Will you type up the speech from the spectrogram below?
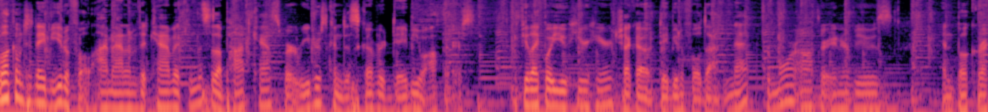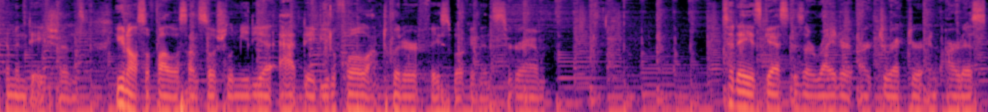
Welcome to Debutiful. I'm Adam Vitcavage, and this is a podcast where readers can discover debut authors. If you like what you hear here, check out debutiful.net for more author interviews and book recommendations. You can also follow us on social media at Debutiful on Twitter, Facebook, and Instagram. Today's guest is a writer, art director, and artist.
